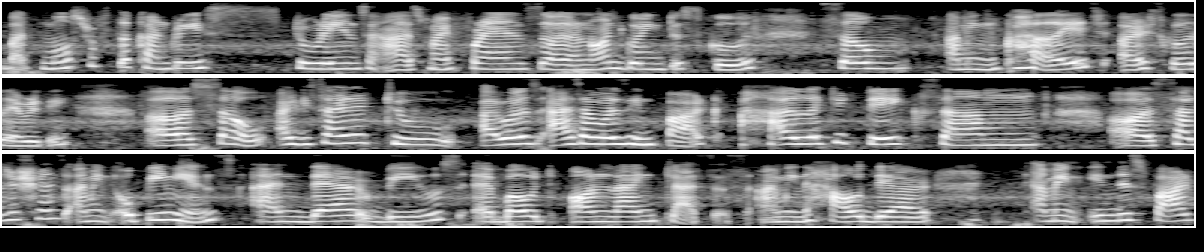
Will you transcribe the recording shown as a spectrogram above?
but most of the countries students as my friends are not going to school. So I mean college or school everything. Uh, so I decided to I was as I was in park I would like to take some uh, suggestions i mean opinions and their views about online classes. I mean how they are i mean in this part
